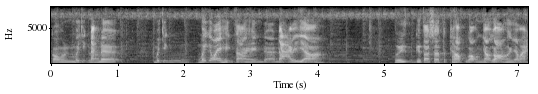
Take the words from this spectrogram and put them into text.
Còn mấy chức năng đề mấy chiếc mấy cái máy hiện tại hiện đại bây giờ người người ta sẽ tích hợp gọn nhỏ gọn hơn các bạn.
